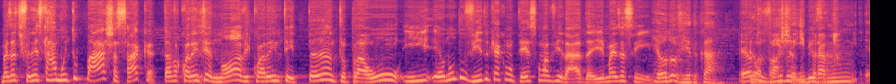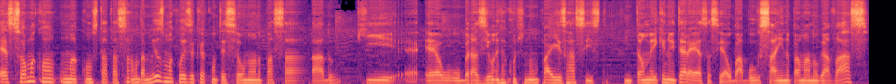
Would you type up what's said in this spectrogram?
Mas a diferença tava muito baixa, saca? Tava 49, 40 e tanto pra um. E eu não duvido que aconteça uma virada aí, mas assim. Eu duvido, cara. Eu, Eu duvido e pra bizarro. mim é só uma, uma constatação da mesma coisa que aconteceu no ano passado, que é, é o Brasil ainda continua um país racista. Então meio que não interessa se é o Babu saindo pra Manu Gavassi,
